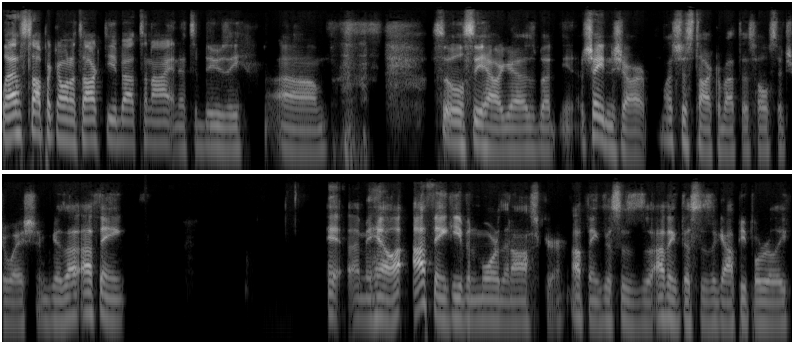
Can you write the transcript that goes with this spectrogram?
last topic I want to talk to you about tonight, and it's a doozy. Um, so we'll see how it goes. But you know, Shaedon Sharpe, let's just talk about this whole situation because I, I think, eh, I mean, hell, I, I think even more than Oscar, I think this is, I think this is a guy people really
